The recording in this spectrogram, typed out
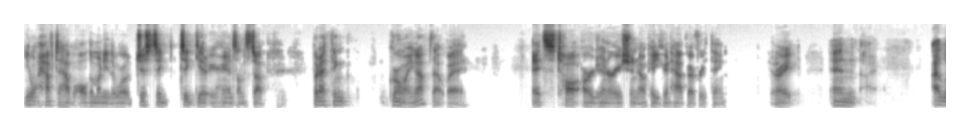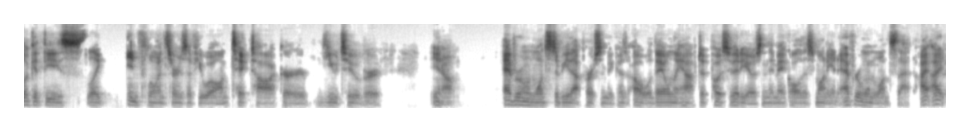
You don't have to have all the money in the world just to to get your hands on stuff. But I think growing up that way, it's taught our generation, okay, you can have everything, Yeah. right? And I, I look at these like influencers, if you will, on TikTok or YouTube or, you know, everyone wants to be that person because oh well they only have to post videos and they make all this money and everyone wants that i i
